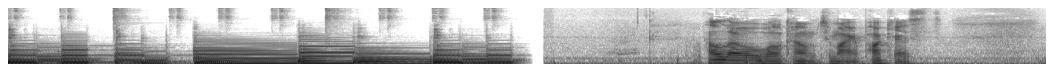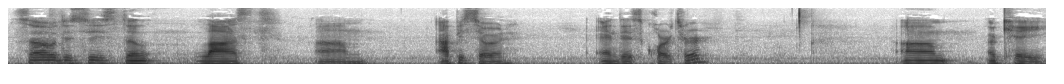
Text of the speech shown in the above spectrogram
Hello, welcome to my podcast. So this is the last um, episode in this quarter. Um, okay,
